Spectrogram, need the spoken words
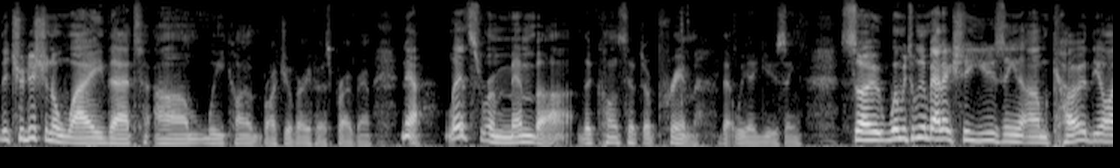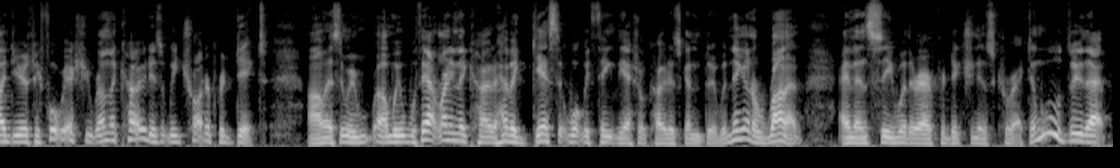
the traditional way that um, we kind of write your very first program. Now, let's remember the concept of PRIMM that we are using. So when we're talking about actually using um, code, the idea is before we actually run the code is that we try to predict. Um, so we, uh, we, without running the code, have a guess at what we think the actual code is going to do. We're then going to run it and then see whether our prediction is correct. And we'll do that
